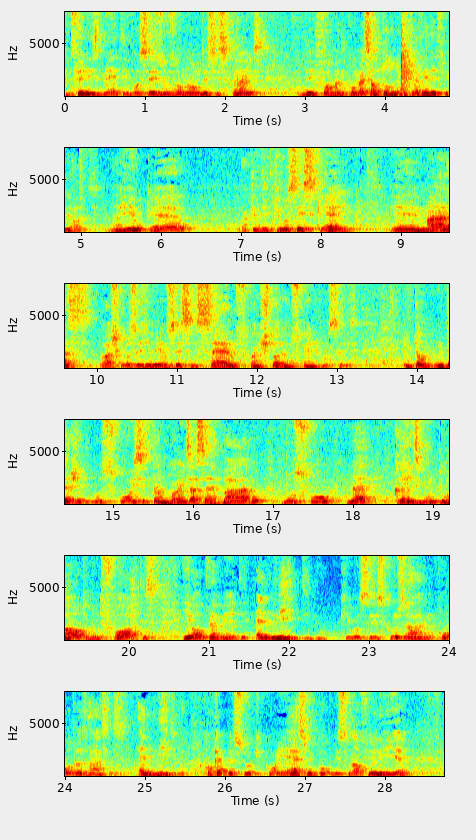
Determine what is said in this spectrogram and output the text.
infelizmente vocês usam o nome desses cães de forma de comercial. Todo mundo quer vender filhote. Né? Eu quero, acredito que vocês querem. É, mas eu acho que vocês deveriam ser sinceros com a história dos cães de vocês. Então, muita gente buscou esse tamanho exacerbado, buscou né, cães muito altos, muito fortes, e obviamente é nítido que vocês cruzaram com outras raças. É nítido. Qualquer pessoa que conhece um pouco de sinofilia,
